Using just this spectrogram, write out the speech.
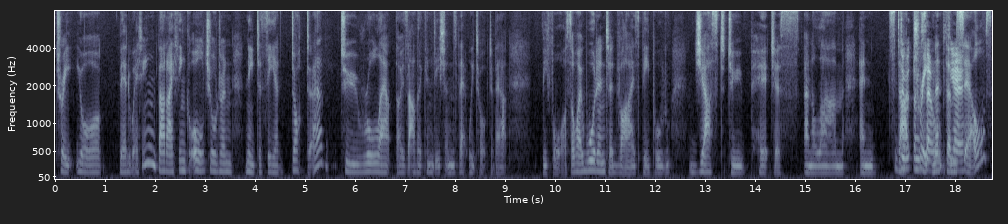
treat your bedwetting, but I think all children need to see a doctor to rule out those other conditions that we talked about before. So I wouldn't advise people just to purchase an alarm and start it treatment themselves, yeah. themselves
